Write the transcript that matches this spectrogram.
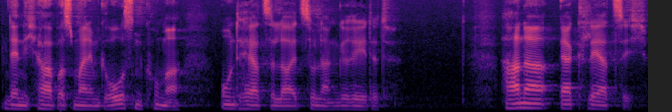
denn ich habe aus meinem großen Kummer und Herzeleid so lang geredet. Hannah erklärt sich.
